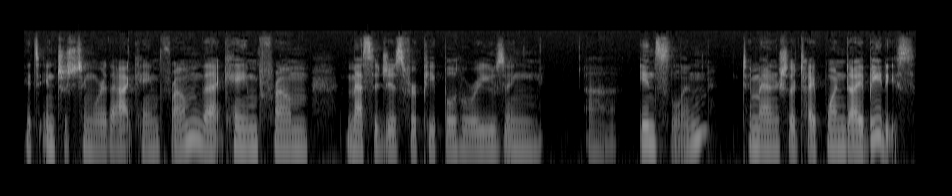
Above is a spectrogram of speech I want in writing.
It's interesting where that came from. That came from messages for people who are using uh, insulin to manage their type 1 diabetes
